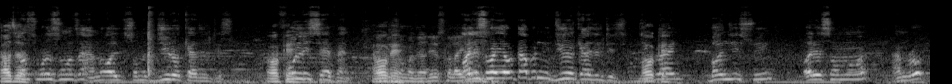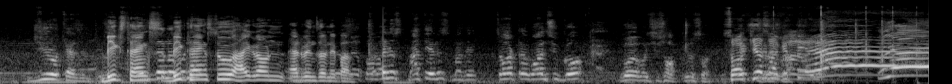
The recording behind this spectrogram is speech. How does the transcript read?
दस वर्षसम्म चाहिँ हाम्रो अहिलेसम्म zero casualties okay fully safe and अहिलेसम्म एउटा पनि जिरो क्याजुलिटिज बन्जी स्विङ अहिलेसम्ममा हाम्रो zero casualties big thanks big thanks to High Ground Adventure Nepal हेर्नुहोस् माथि हेर्नुहोस् माथि। चट वान्स यु गो गएपछि सक्यो सर सक्यो सक्यो।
